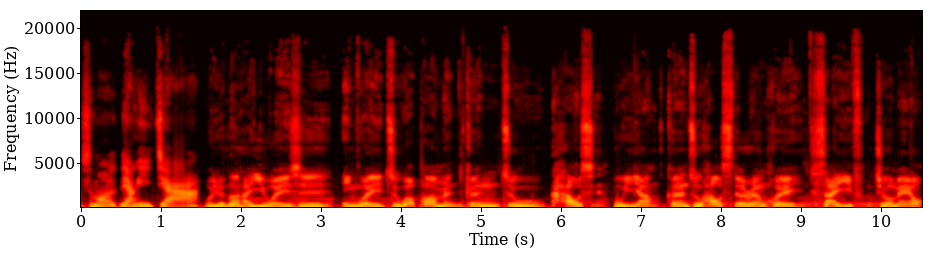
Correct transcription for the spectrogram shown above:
什么晾衣架啊。我原本还以为是因为住 apartment 跟住 house 不一样，可能住 house 的人会晒衣服，结果没有。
